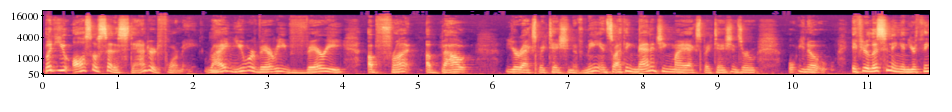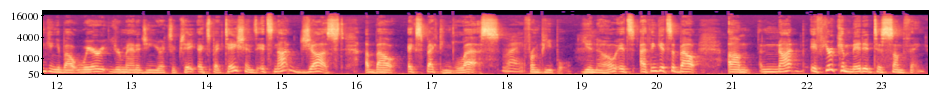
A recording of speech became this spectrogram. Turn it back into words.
but you also set a standard for me, right? Mm-hmm. You were very, very upfront about your expectation of me. And so I think managing my expectations or you know, if you're listening and you're thinking about where you're managing your expecta- expectations, it's not just about expecting less Right. from people. You know, it's I think it's about um, not if you're committed to something,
